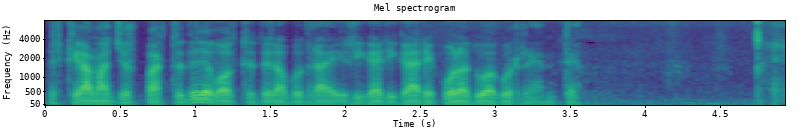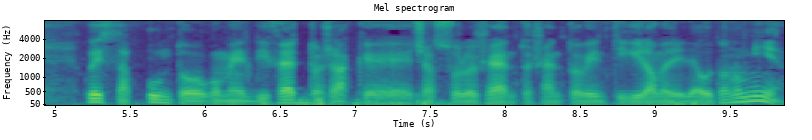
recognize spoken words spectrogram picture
perché la maggior parte delle volte te la potrai ricaricare con la tua corrente. Questa appunto come difetto c'ha che c'ha solo 100-120 km di autonomia.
